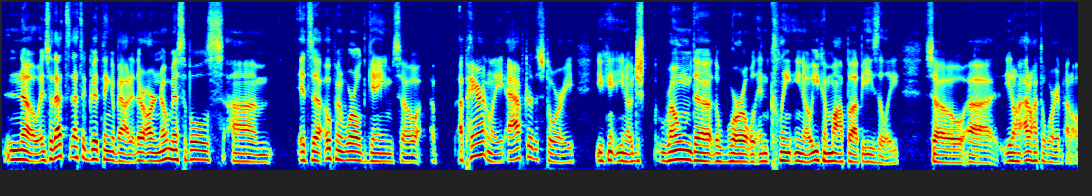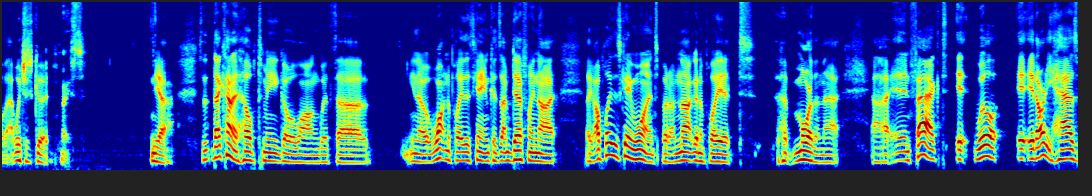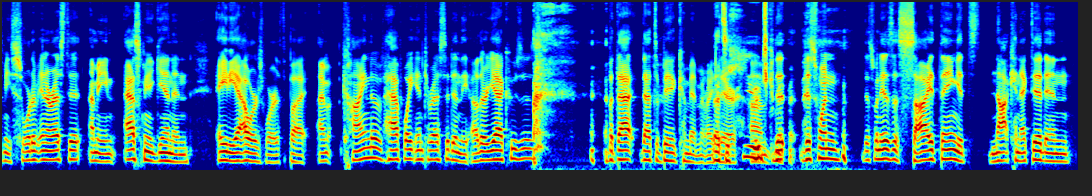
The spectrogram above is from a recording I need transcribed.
no, and so that's that's a good thing about it. There are no missables. Um, it's an open world game, so uh, apparently after the story, you can you know just roam the the world and clean. You know, you can mop up easily. So uh, you don't I don't have to worry about all that, which is good. Nice. Yeah. So that kind of helped me go along with, uh, you know, wanting to play this game because I'm definitely not like I'll play this game once, but I'm not going to play it more than that. Uh, in fact, it will. It, it already has me sort of interested. I mean, ask me again in 80 hours worth, but I'm kind of halfway interested in the other Yakuza's. but that that's a big commitment right that's there. A huge um, commitment. Th- this one this one is a side thing. It's not connected in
